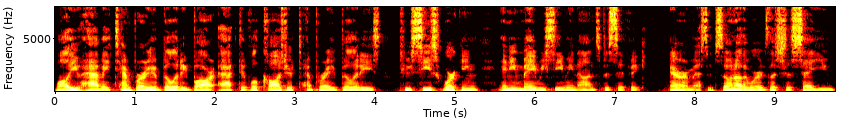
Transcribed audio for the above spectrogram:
while you have a temporary ability bar active will cause your temporary abilities to cease working and you may receive a non-specific error message. So in other words, let's just say you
